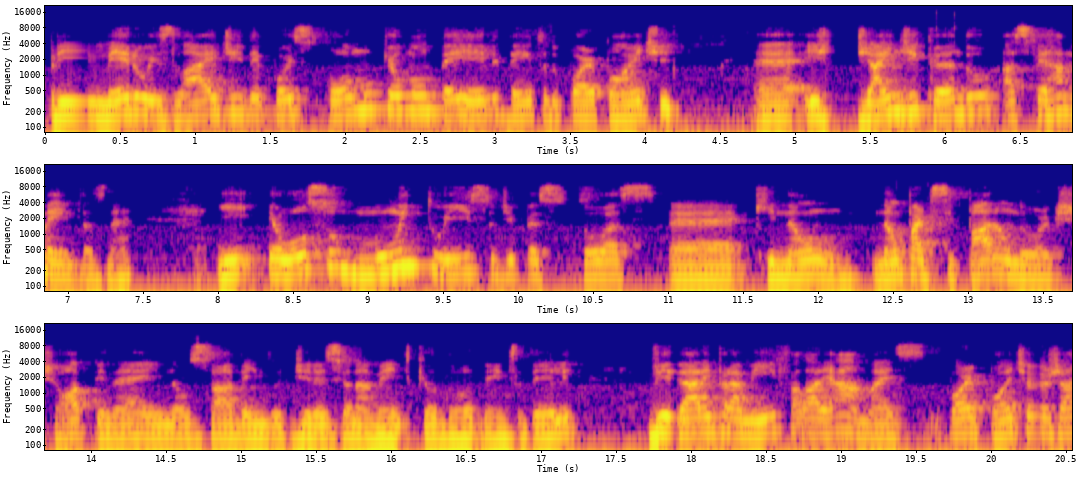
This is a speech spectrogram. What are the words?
primeiro o slide e depois como que eu montei ele dentro do PowerPoint é, e já indicando as ferramentas, né? E eu ouço muito isso de pessoas é, que não, não participaram do workshop, né, e não sabem do direcionamento que eu dou dentro dele, virarem para mim e falarem: ah, mas PowerPoint eu já,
